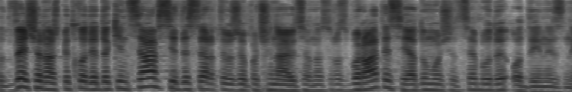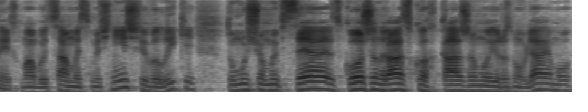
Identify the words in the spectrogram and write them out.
вечір наш підходить до кінця. Всі десерти вже починаються в нас розбиратися. Я думаю, що це буде один із них. Мабуть, самий смачніший, великий, тому що ми все кожен раз кажемо і розмовляємо:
